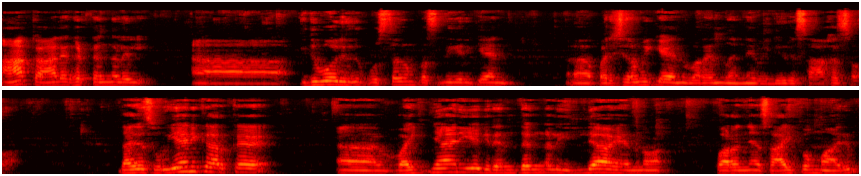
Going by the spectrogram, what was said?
ആ കാലഘട്ടങ്ങളിൽ ഇതുപോലൊരു പുസ്തകം പ്രസിദ്ധീകരിക്കാൻ പരിശ്രമിക്കുക എന്ന് പറയുന്നത് തന്നെ വലിയൊരു സാഹസമാണ്. അതായത് സുറിയാനിക്കാർക്ക് വൈജ്ഞാനിക ഗ്രന്ഥങ്ങൾ ഇല്ല എന്ന് പറഞ്ഞ സായിപ്പന്മാരും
